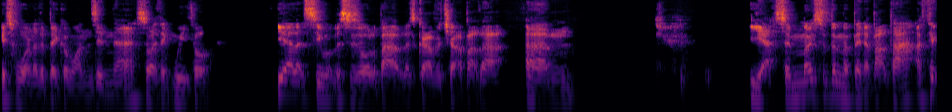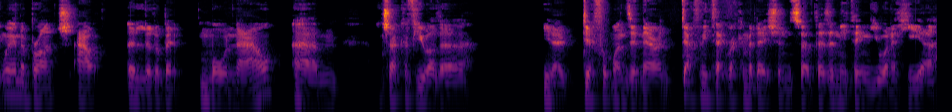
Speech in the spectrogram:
it's one of the bigger ones in there. So I think we thought, yeah, let's see what this is all about. Let's go have a chat about that. Um, yeah, so most of them have been about that. I think we're going to branch out a little bit more now. Um, check a few other, you know, different ones in there, and definitely take recommendations. So if there's anything you want to hear,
